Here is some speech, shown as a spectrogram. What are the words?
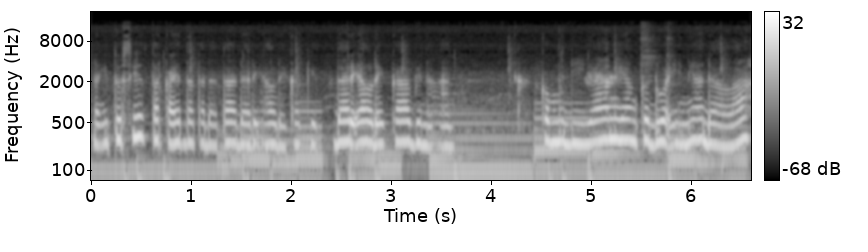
Nah itu sih terkait data-data dari LDK dari LDK binaan. Kemudian yang kedua ini adalah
